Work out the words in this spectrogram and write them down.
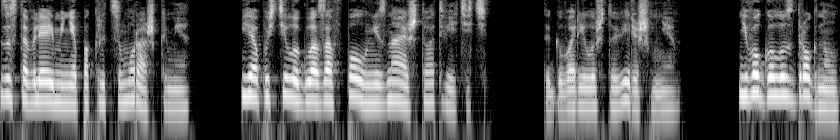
заставляя меня покрыться мурашками. Я опустила глаза в пол, не зная, что ответить. «Ты говорила, что веришь мне». Его голос дрогнул,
